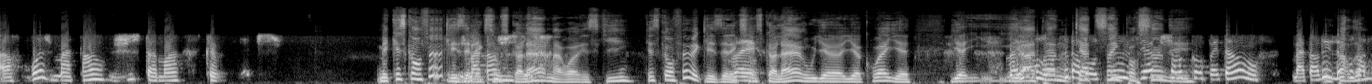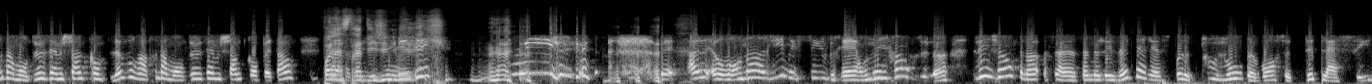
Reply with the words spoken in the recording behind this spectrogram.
Alors, moi, je m'attends justement que Mais qu'est-ce qu'on fait avec les Je élections scolaires, Marois Risky? Qu'est-ce qu'on fait avec les élections Ouais. scolaires où il y a, y a quoi? Il y a, y a, y Ben a là, à peine rentrez dans mon 4-5 deuxième champ des... de compétences. Mais attendez, là, Pardon? vous rentrez dans mon deuxième champ de com- là, vous rentrez dans mon deuxième champ de compétences. Pas la stratégie numérique? Ben, allez, on en rit, mais c'est vrai. On est rendu là. Les gens, ça, ça- ça ne les intéresse pas de toujours devoir se déplacer.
